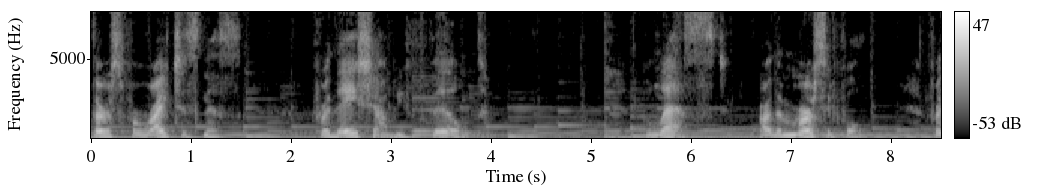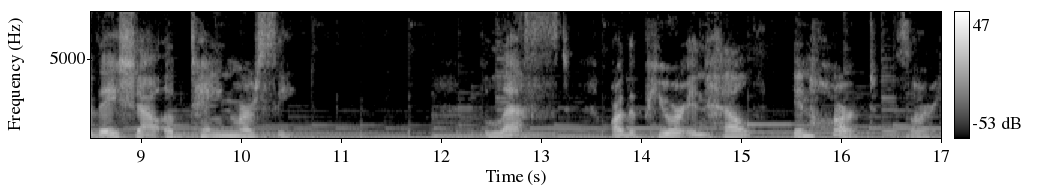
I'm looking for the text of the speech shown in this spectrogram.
thirst for righteousness, for they shall be filled. Blessed are the merciful, for they shall obtain mercy. Blessed are the pure in health, in heart, sorry,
